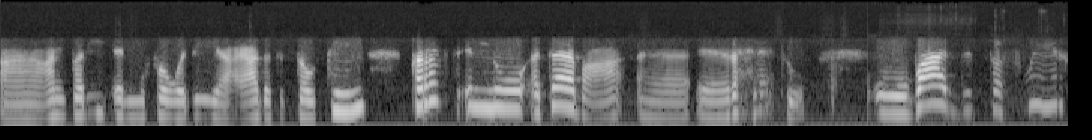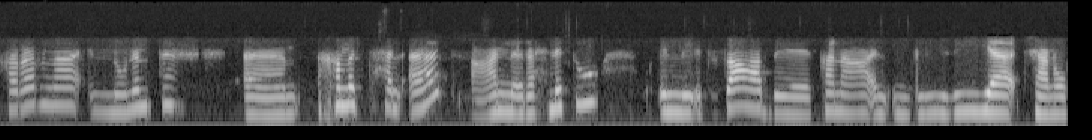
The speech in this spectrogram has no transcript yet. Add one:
آه، عن طريق المفوضية إعادة التوطين قررت إنه أتابع آه، رحلته. وبعد التصوير قررنا إنه ننتج خمس حلقات عن رحلته. اللي اتذاع بقناة الإنجليزية Channel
